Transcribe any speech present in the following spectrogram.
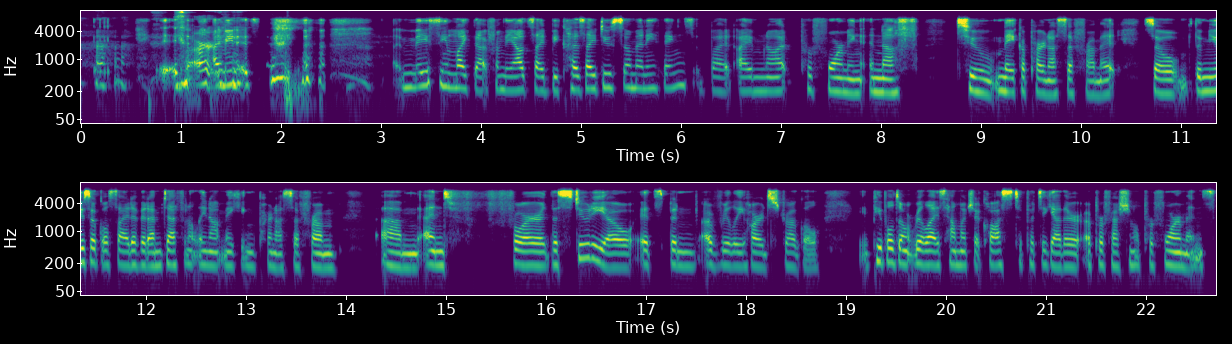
I mean it's it may seem like that from the outside because I do so many things, but I'm not performing enough to make a parnasa from it. So the musical side of it, I'm definitely not making parnasa from. Um, and for the studio, it's been a really hard struggle. People don't realize how much it costs to put together a professional performance.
